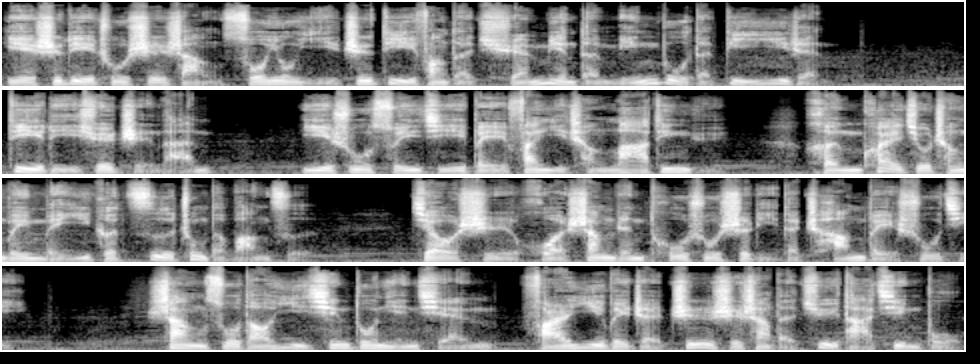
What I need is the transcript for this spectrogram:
也是列出世上所有已知地方的全面的名录的第一人。《地理学指南》一书随即被翻译成拉丁语，很快就成为每一个自重的王子、教士或商人图书室里的常备书籍。上溯到一千多年前，反而意味着知识上的巨大进步。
